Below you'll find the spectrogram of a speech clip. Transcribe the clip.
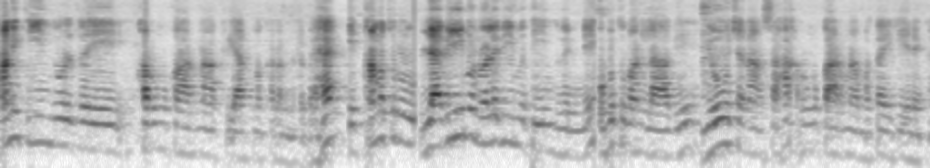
තනි තීන්දුව වලට මේ කරුණු කාරණා ක්‍රියාත්මක කරන්නට බෑ. ඒ තනතුරු ලැබීම නොලැබීම තීන්දුව වෙන්නේ ඔබතුමන්ලාගේ යෝජනා සහ කරුණු කාරණා මතයි කියන එක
